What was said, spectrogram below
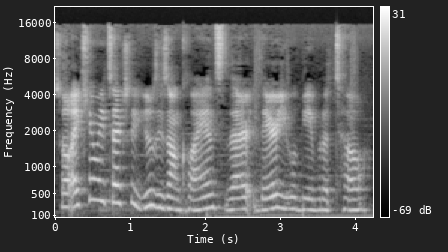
So I can't wait to actually use these on clients. There, there you will be able to tell,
